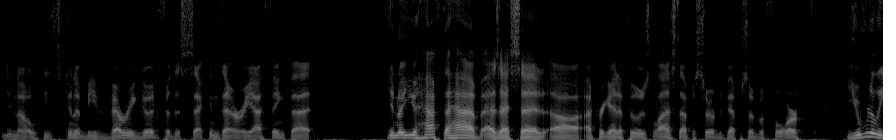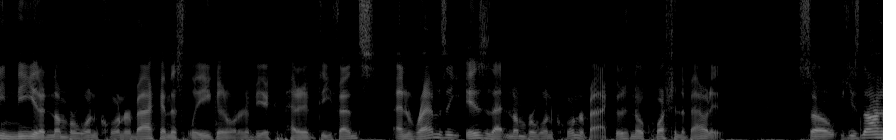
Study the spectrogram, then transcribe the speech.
you know, he's going to be very good for the secondary. I think that, you know, you have to have, as I said, uh, I forget if it was last episode or the episode before, you really need a number one cornerback in this league in order to be a competitive defense. And Ramsey is that number one cornerback. There's no question about it. So he's not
